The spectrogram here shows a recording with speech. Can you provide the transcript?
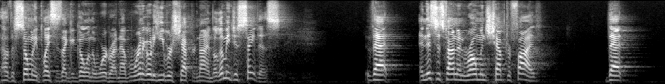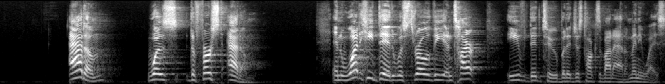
Oh, there's so many places I could go in the word right now, but we're going to go to Hebrews chapter 9. But let me just say this that, and this is found in Romans chapter 5, that Adam was the first Adam. And what he did was throw the entire, Eve did too, but it just talks about Adam, anyways.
